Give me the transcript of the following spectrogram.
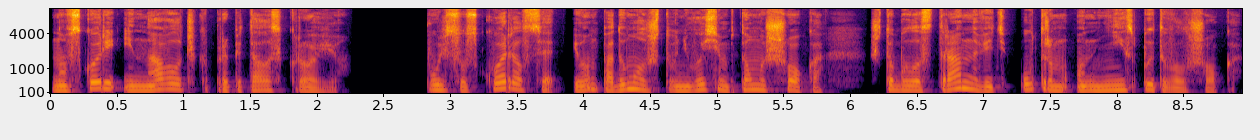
Но вскоре и наволочка пропиталась кровью. Пульс ускорился, и он подумал, что у него симптомы шока, что было странно, ведь утром он не испытывал шока.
